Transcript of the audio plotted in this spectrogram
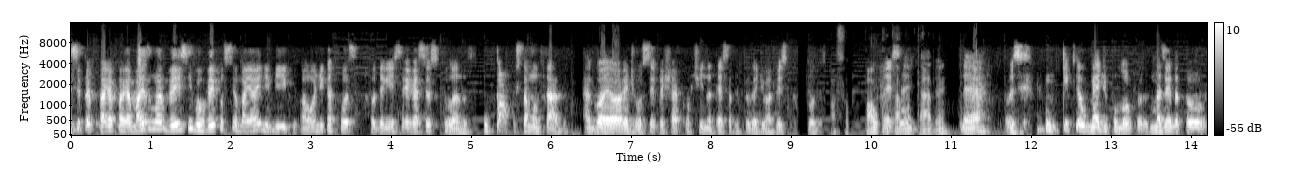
se prepara para mais uma vez se envolver com seu maior inimigo, a única força que poderia estragar seus planos. O palco está montado. Agora é hora de você fechar a cortina dessa aventura de uma vez por todas. Nossa, o palco É isso tá aí. montado, hein? É, o que, que é o médico louco? Mas eu ainda tô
